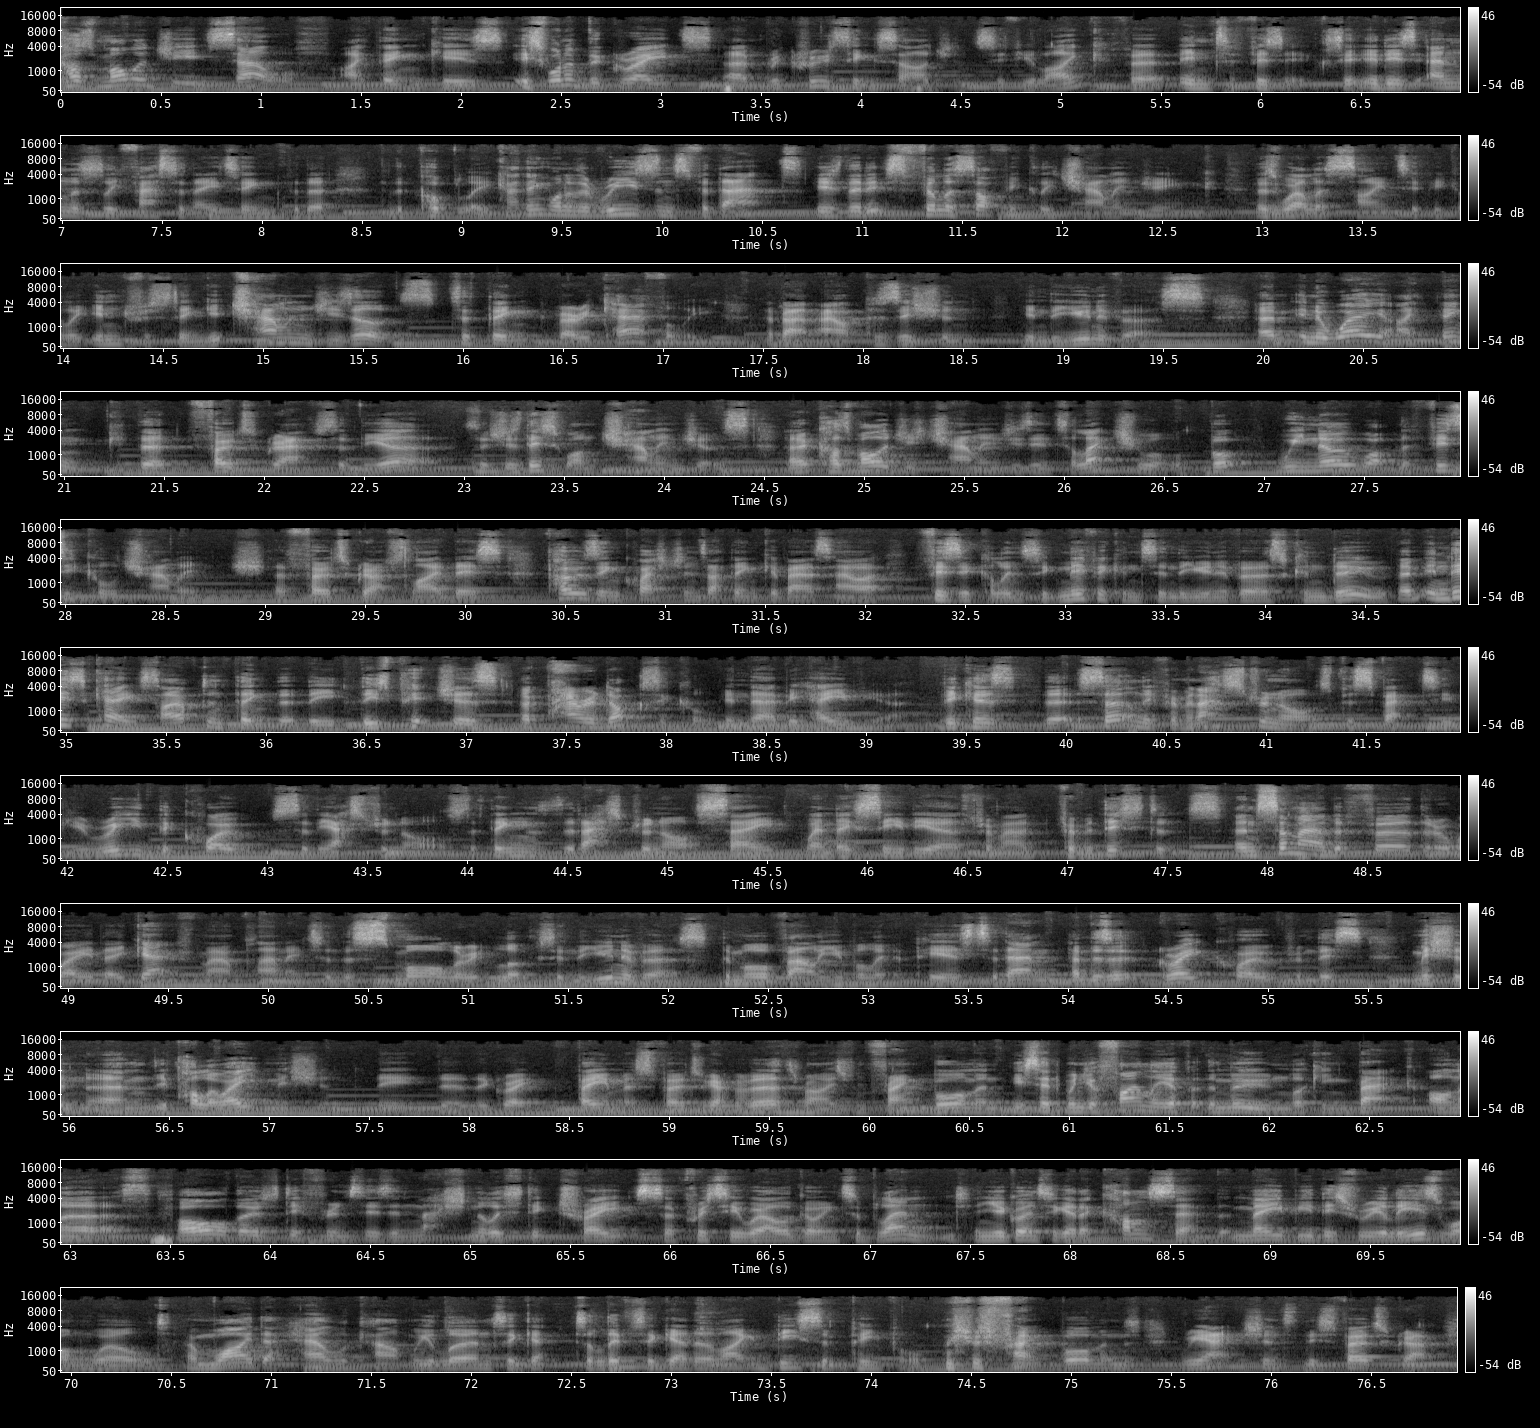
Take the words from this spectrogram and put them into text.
Cosmology itself, I think, is, is one of the great uh, recruiting sergeants, if you like, for into physics. It, it is endlessly fascinating for the, for the public. I think one of the reasons for that is that it's philosophically challenging as well as scientifically interesting. It challenges us to think very carefully about our position in the universe. Um, in a way, I think that photographs of the Earth, such as this one, challenge us. Uh, cosmology's challenge is intellectual, but we know what the physical challenge of photographs like this, posing questions, I think, about our physical insignificance in the universe can do. Um, in this case, I often think that the, these pictures are paradoxical in their behaviour, because certainly from an astronaut's perspective, you read the quotes of the astronauts, the things that astronauts say when they see the Earth from a, from a distance, and somehow the further away they get from our planet and the smaller it looks in the universe, the more valuable it appears to them. And there's a great quote from this mission, um, the Apollo 8 mission, the, the, the great famous photograph of Earthrise from Frank Borman. He said, When you're finally up at the moon looking back on Earth, all those differences in nationalistic traits are pretty well going to blend. And you're going to get a concept that maybe this really is one world. And why the hell can't we learn to get to live together like decent people? Which was Frank Borman's reaction to this photograph.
